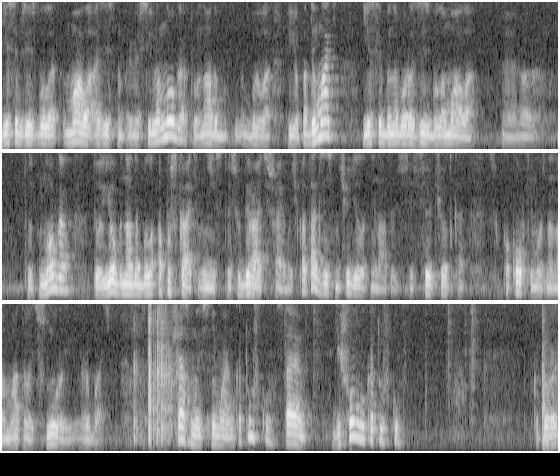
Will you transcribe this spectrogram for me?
если бы здесь было мало, а здесь, например, сильно много, то надо было ее поднимать. Если бы, наоборот, здесь было мало, э, тут много, то ее надо было опускать вниз, то есть убирать шайбочку. А так здесь ничего делать не надо. То есть все четко с упаковки можно наматывать шнур и рыбачить. Сейчас мы снимаем катушку, ставим дешевую катушку, которая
